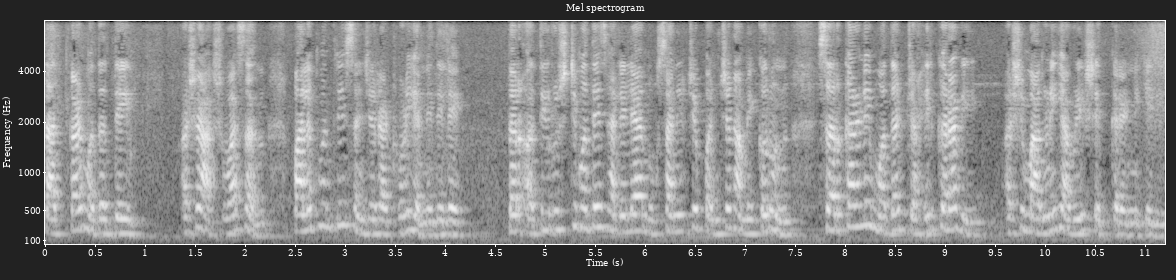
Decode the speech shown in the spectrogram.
तात्काळ मदत देईल असे आश्वासन पालकमंत्री संजय राठोड यांनी दिले. तर अतिवृष्टीमध्ये झालेल्या नुकसानीचे पंचनामे करून सरकारने मदत जाहीर करावी अशी मागणी यावेळी शेतकऱ्यांनी केली.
